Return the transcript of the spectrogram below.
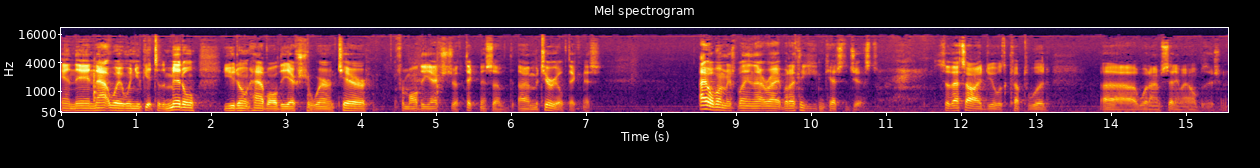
And then that way, when you get to the middle, you don't have all the extra wear and tear from all the extra thickness of uh, material thickness. I hope I'm explaining that right, but I think you can catch the gist. So that's how I deal with cupped wood uh, when I'm setting my home position.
